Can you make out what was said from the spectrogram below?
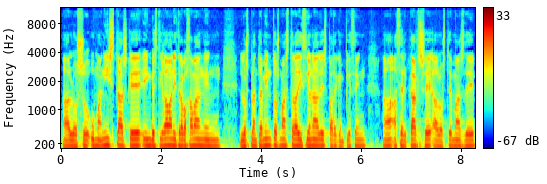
a los humanistas que investigaban y trabajaban en los planteamientos más tradicionales para que empiecen a acercarse a los temas de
